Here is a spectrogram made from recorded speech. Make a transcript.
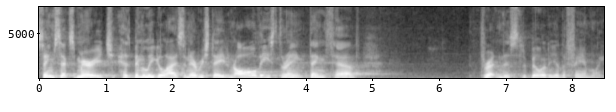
Same sex marriage has been legalized in every state, and all these th- things have threatened the stability of the family.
